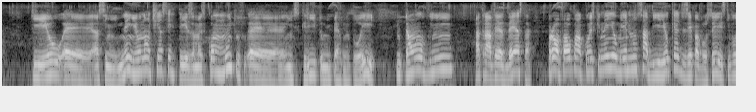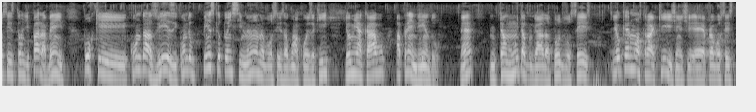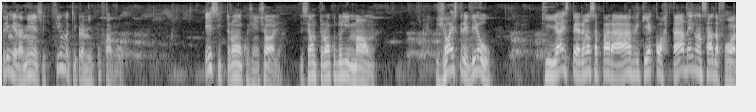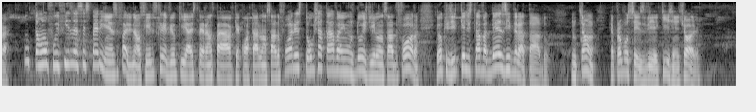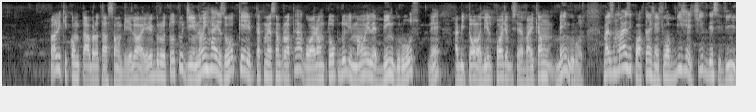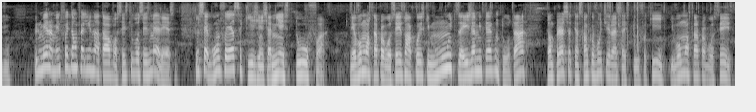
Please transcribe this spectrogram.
que eu, é, assim, nem eu não tinha certeza, mas como muitos é, inscritos me perguntou aí, então eu vim através desta provar alguma coisa que nem eu mesmo não sabia. Eu quero dizer para vocês que vocês estão de parabéns, porque quando às vezes, quando eu penso que eu estou ensinando a vocês alguma coisa aqui, eu me acabo aprendendo, né? Então, muito obrigado a todos vocês. E eu quero mostrar aqui, gente, é, para vocês, primeiramente, filma aqui para mim, por favor. Esse tronco, gente, olha, isso é um tronco do limão. Jó escreveu que há esperança para a árvore que é cortada e lançada fora. Então eu fui fiz essa experiência. Falei, não, se ele escreveu que há esperança para a árvore que é cortada e lançada fora, esse toco já estava em uns dois dias lançado fora. Eu acredito que ele estava desidratado. Então, é para vocês verem aqui, gente, olha. Olha aqui como tá a brotação dele, olha, ele brotou tudinho, não enraizou porque tá começando a brotar agora, é um toco do limão, ele é bem grosso, né? A bitola dele pode observar que é um bem grosso. Mas o mais importante, gente, o objetivo desse vídeo, primeiramente foi dar um Feliz Natal a vocês que vocês merecem. E o segundo foi essa aqui, gente, a minha estufa. Eu vou mostrar para vocês uma coisa que muitos aí já me perguntou, tá? Então preste atenção que eu vou tirar essa estufa aqui e vou mostrar para vocês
